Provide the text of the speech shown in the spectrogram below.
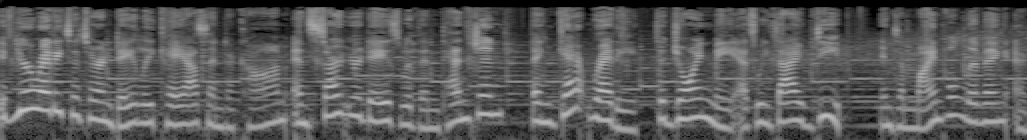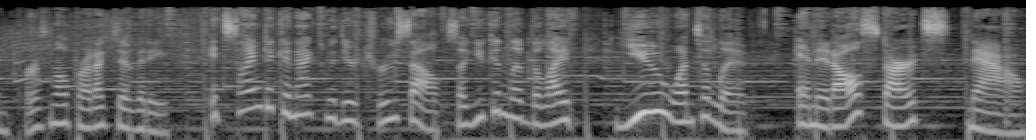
If you're ready to turn daily chaos into calm and start your days with intention, then get ready to join me as we dive deep into mindful living and personal productivity. It's time to connect with your true self so you can live the life you want to live, and it all starts now.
